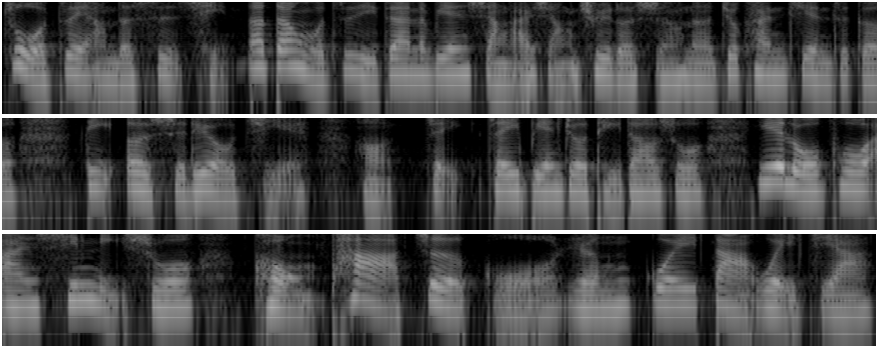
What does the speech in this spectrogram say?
做这样的事情，那当我自己在那边想来想去的时候呢，就看见这个第二十六节，好，这这一边就提到说，耶罗坡安心里说，恐怕这国人归大卫家，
